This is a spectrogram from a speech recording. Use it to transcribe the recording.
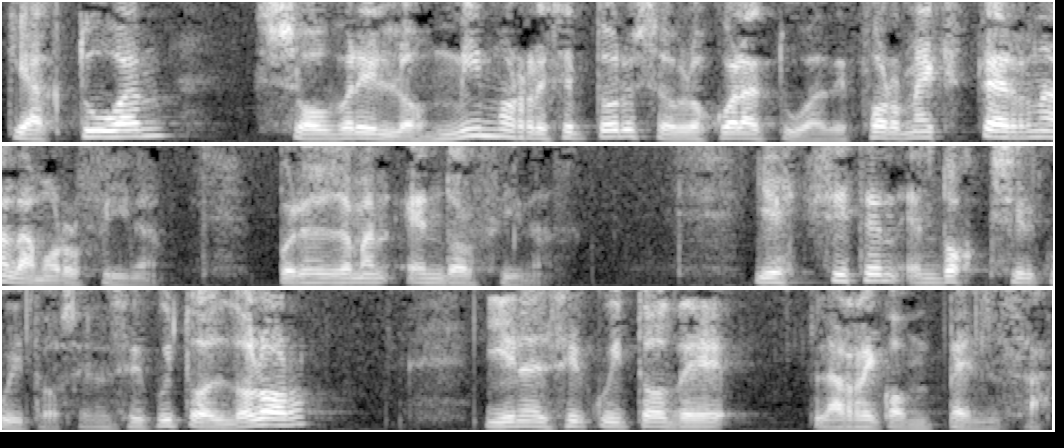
que actúan sobre los mismos receptores sobre los cuales actúa de forma externa la morfina. Por eso se llaman endorfinas. Y existen en dos circuitos, en el circuito del dolor y en el circuito de la recompensa.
